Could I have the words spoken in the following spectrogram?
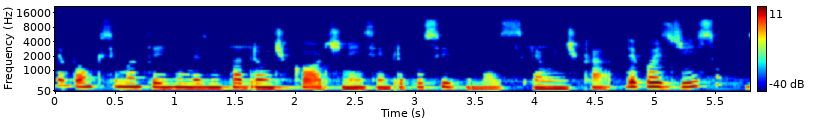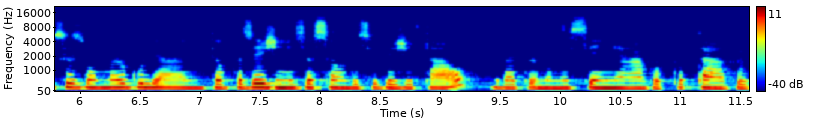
É bom que se mantenha o mesmo padrão de corte, nem sempre é possível, mas é o indicado. Depois disso, vocês vão mergulhar, então fazer a higienização desse vegetal. Ele vai permanecer em água potável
